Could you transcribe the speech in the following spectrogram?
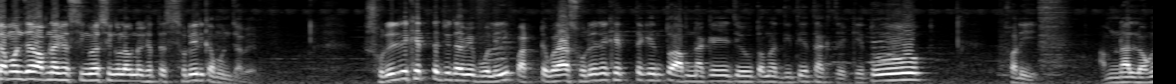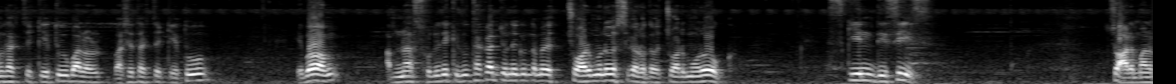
কেমন যাবে আপনাকে সিংহ লগ্নের ক্ষেত্রে শরীর কেমন যাবে? শরীরের ক্ষেত্রে যদি আমি বলি পার্টিকুলার শরীরের ক্ষেত্রে কিন্তু আপনাকে যেহেতু আমরা দিতে থাকছে কেতু সরি আপনার লগ্নে থাকছে কেতু বা বাসে থাকছে কেতু এবং আপনার শরীরে কেতু থাকার জন্য কিন্তু আপনাকে চর্মরোগের শিকার হতে হবে, চর্মরোগ। স্কিন ডিসিজ, চর্মার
